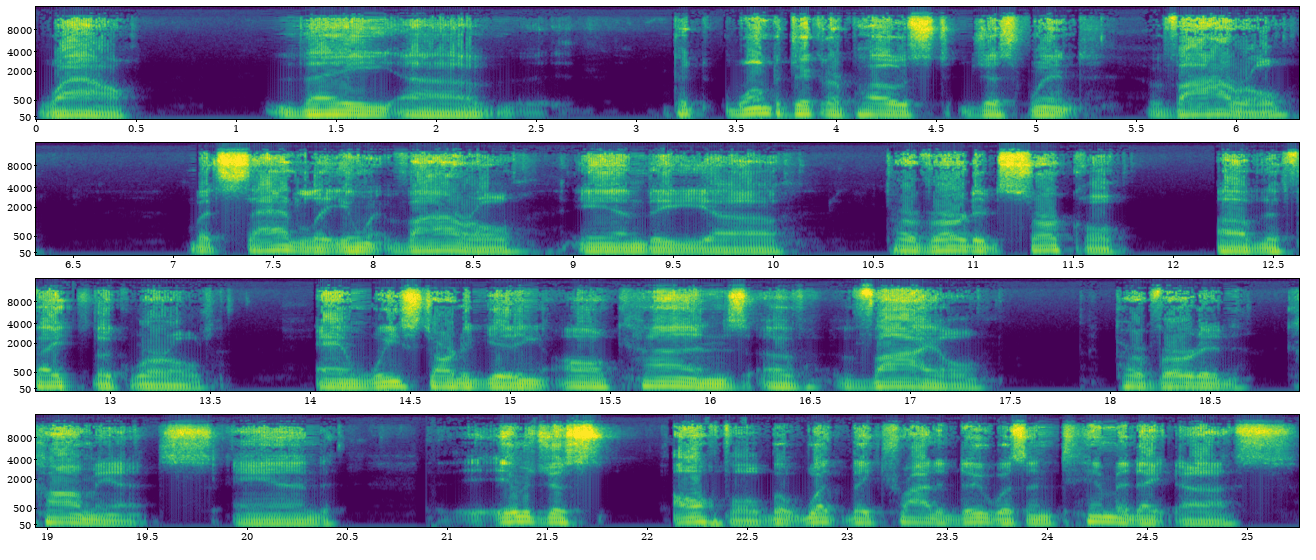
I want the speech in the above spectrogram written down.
wow, they, uh, but one particular post just went viral, but sadly it went viral in the uh, perverted circle of the Facebook world. And we started getting all kinds of vile, perverted comments. And it was just awful. But what they tried to do was intimidate us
